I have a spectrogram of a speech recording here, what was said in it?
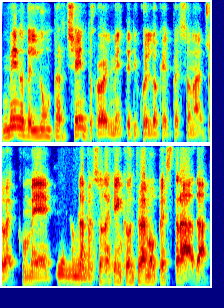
meno dell'1% probabilmente di quello che il personaggio è, come la persona che incontriamo per strada,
